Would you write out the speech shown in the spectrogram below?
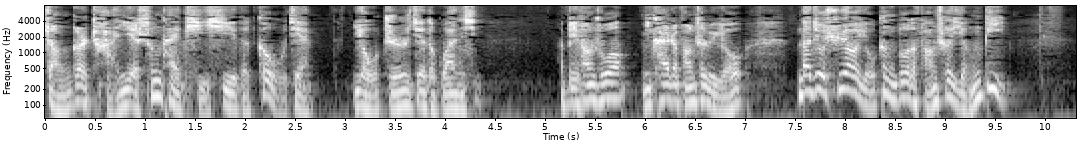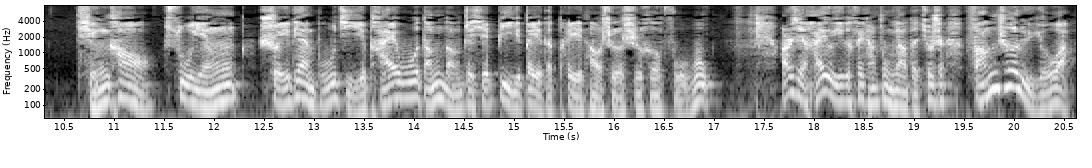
整个产业生态体系的构建有直接的关系。比方说，你开着房车旅游，那就需要有更多的房车营地、停靠、宿营、水电补给、排污等等这些必备的配套设施和服务。而且还有一个非常重要的，就是房车旅游啊，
